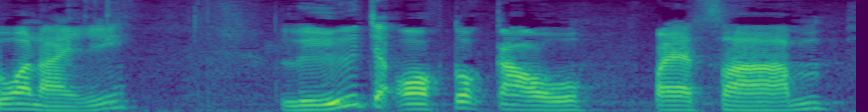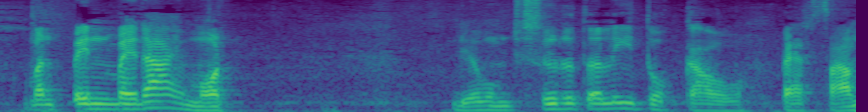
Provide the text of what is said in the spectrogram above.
ตัวไหน หรือจะออกตัวเก่าแปดสามมันเป็นไปได้หมด เดี๋ยวผมจะซื้อลอตเตอรี่ตัวเก่าแปดสาม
